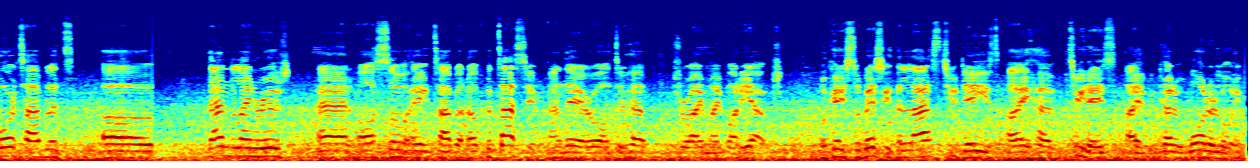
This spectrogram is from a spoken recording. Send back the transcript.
4 tablets of dandelion root and also a tablet of potassium and they are all to help dry my body out. Okay so basically the last two days I have three days I have been kind of water loading.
